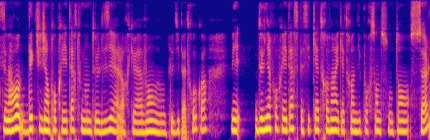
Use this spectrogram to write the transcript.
c'est marrant, dès que tu deviens propriétaire, tout le monde te le dit, alors qu'avant, on te le dit pas trop, quoi. Mais devenir propriétaire, c'est passer 80 à 90% de son temps seul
